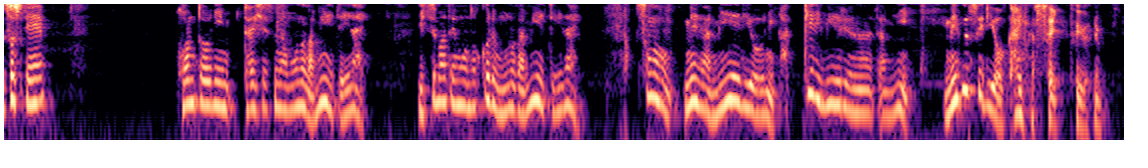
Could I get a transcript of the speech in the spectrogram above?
そして、本当に大切なものが見えていない。いつまでも残るものが見えていない。その目が見えるように、はっきり見えるようになるために、目薬を買いなさいと言われます。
